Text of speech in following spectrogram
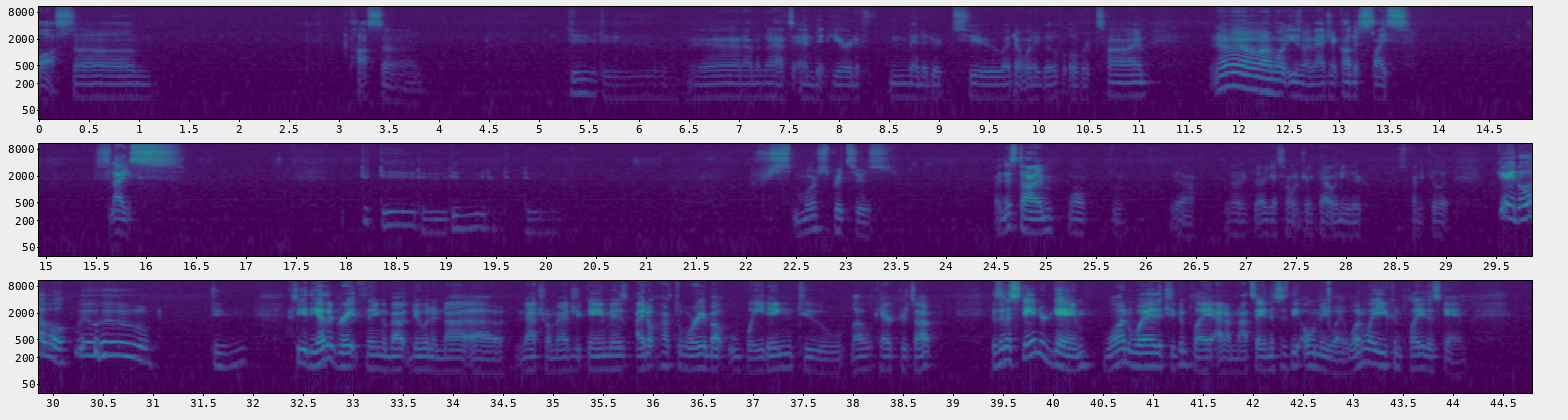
Awesome. Possum. Doo doo. And I'm gonna have to end it here in a minute or two. I don't want to go over time. No, I won't use my magic. I'll just slice. Slice. More spritzers. And this time, well, yeah, I guess I won't drink that one either. Just kind of kill it. Gain a level! Woohoo! See, the other great thing about doing a uh, natural magic game is I don't have to worry about waiting to level characters up. Because in a standard game, one way that you can play, and I'm not saying this is the only way, one way you can play this game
